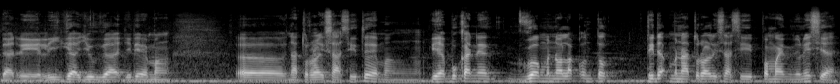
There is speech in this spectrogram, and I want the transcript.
dari liga juga. Jadi memang eh, naturalisasi itu emang ya bukannya gua menolak untuk tidak menaturalisasi pemain Indonesia.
